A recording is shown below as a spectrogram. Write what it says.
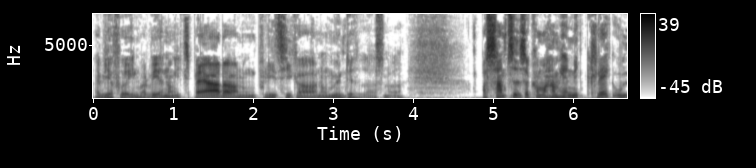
at vi har fået involveret nogle eksperter, og nogle politikere, og nogle myndigheder og sådan noget. Og samtidig så kommer ham her Nick Clegg ud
